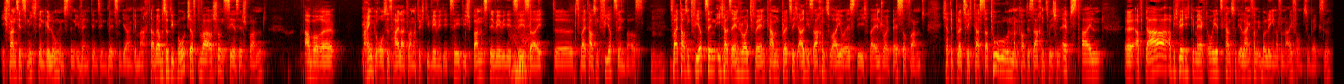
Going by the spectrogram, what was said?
Ich fand es jetzt nicht den gelungensten Event, den sie in den letzten Jahren gemacht haben. Aber so die Botschaft war schon sehr, sehr spannend. Aber äh, mein großes Highlight war natürlich die WWDC, die spannendste WWDC seit äh, 2014 war es. 2014, ich als Android-Fan, kamen plötzlich all die Sachen zu iOS, die ich bei Android besser fand. Ich hatte plötzlich Tastaturen, man konnte Sachen zwischen Apps teilen. Äh, ab da habe ich wirklich gemerkt, oh, jetzt kannst du dir langsam überlegen, auf ein iPhone zu wechseln.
